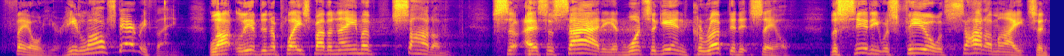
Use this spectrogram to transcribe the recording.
failure. He lost everything. Lot lived in a place by the name of Sodom. So a society had once again corrupted itself. The city was filled with sodomites and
